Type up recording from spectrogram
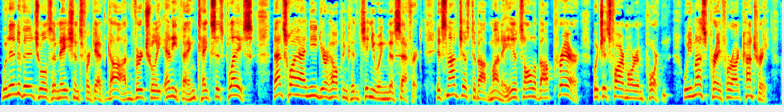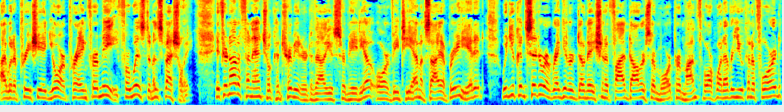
When individuals and nations forget God, virtually anything takes his place. That's why I need your help in continuing this effort. It's not just about money, it's all about prayer, which is far more important. We must pray for our country. I would appreciate your praying for me, for wisdom especially. If you're not a financial contributor to Values Through Media, or VTM as I abbreviate it, would you consider a regular donation of $5 or more per month, or whatever you can afford?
